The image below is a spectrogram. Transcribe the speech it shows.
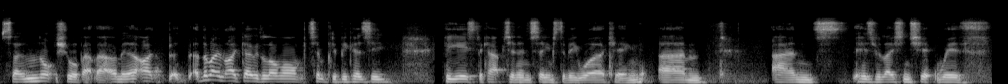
so I'm not sure about that. I mean, I, at the moment, I go with Laurent simply because he he is the captain and seems to be working, um, and his relationship with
